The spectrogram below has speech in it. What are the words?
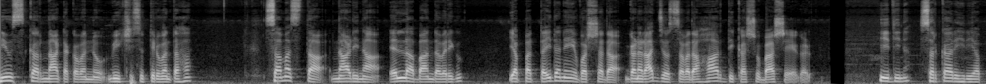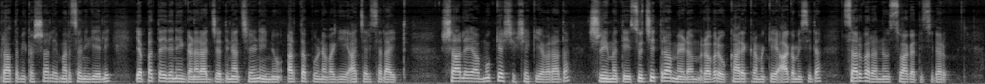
News ಕರ್ನಾಟಕವನ್ನು ವೀಕ್ಷಿಸುತ್ತಿರುವಂತಹ ಸಮಸ್ತ ನಾಡಿನ ಎಲ್ಲ ಬಾಂಧವರಿಗೂ ಎಪ್ಪತ್ತೈದನೇ ವರ್ಷದ ಗಣರಾಜ್ಯೋತ್ಸವದ ಹಾರ್ದಿಕ ಶುಭಾಶಯಗಳು. ಈ ದಿನ ಸರ್ಕಾರಿ ಹಿರಿಯ ಪ್ರಾಥಮಿಕ ಶಾಲೆ ಮರಸಣಿಗೆಯಲ್ಲಿ ಎಪ್ಪತ್ತೈದನೇ ಗಣರಾಜ್ಯ ದಿನಾಚರಣೆಯನ್ನು ಅರ್ಥಪೂರ್ಣವಾಗಿ ಆಚರಿಸಲಾಯಿತು. ಶಾಲೆಯ ಮುಖ್ಯ ಶಿಕ್ಷಕಿಯವರಾದ ಶ್ರೀಮತಿ ಸುಚಿತ್ರಾ ಮೇಡಮ್ ರವರು ಕಾರ್ಯಕ್ರಮಕ್ಕೆ ಆಗಮಿಸಿದ ಸರ್ವರನ್ನು ಸ್ವಾಗತಿಸಿದರು.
